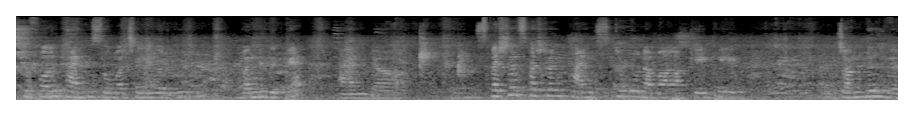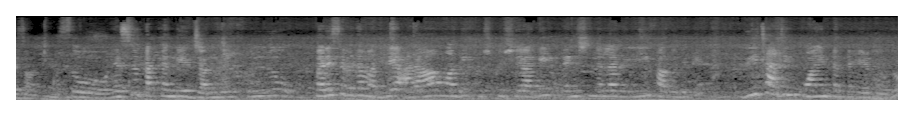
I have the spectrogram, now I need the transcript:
First of all thank you so much ಇಲ್ಲಿವರೆಗೂ ಬಂದಿದ್ದಕ್ಕೆ. And special special thanks to ನಮ್ಮ K K jungle resort so ಹೆಸರು ತಕ್ಕಂಗೆ ಜಂಗಲ್ ಫುಲ್ಲು ಪರಿಸರದ ಮಧ್ಯೆ ಆರಾಮಾಗಿ, ಖುಷಿ ಖುಷಿಯಾಗಿ ಟೆನ್ಷನ್ ಎಲ್ಲ ರಿಲೀಫ್ ಆಗೋದಕ್ಕೆ ರೀಚಾರ್ಜಿಂಗ್ ಪಾಯಿಂಟ್ ಅಂತ ಹೇಳ್ಬೋದು.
